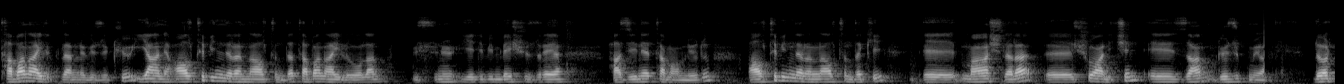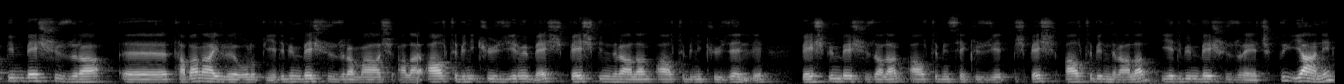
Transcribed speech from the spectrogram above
taban aylıklarına gözüküyor. Yani 6000 liranın altında taban aylığı olan üstünü 7500 liraya hazine tamamlıyordu. 6000 liranın altındaki e, maaşlara e, şu an için e, zam gözükmüyor. 4500 lira e, taban aylığı olup 7500 lira maaş alan 6225, 5000 lira alan 6250, 5500 alan 6875, 6000 lira alan 7500 liraya çıktı. Yani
